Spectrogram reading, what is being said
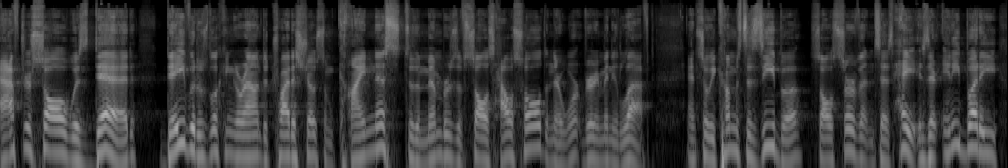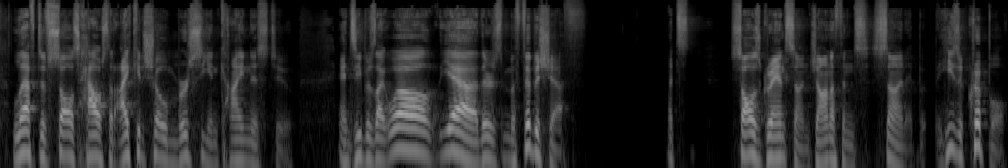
After Saul was dead, David was looking around to try to show some kindness to the members of Saul's household, and there weren't very many left. And so he comes to Ziba, Saul's servant, and says, Hey, is there anybody left of Saul's house that I could show mercy and kindness to? And Ziba's like, Well, yeah, there's Mephibosheth. That's Saul's grandson, Jonathan's son. He's a cripple.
